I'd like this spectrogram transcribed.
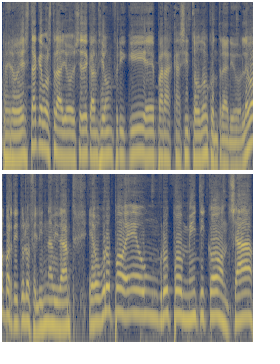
Pero esta que vos traio hoxe de canción friki é para casi todo o contrario. Leva por título Feliz Navidad e o grupo é un grupo mítico xa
